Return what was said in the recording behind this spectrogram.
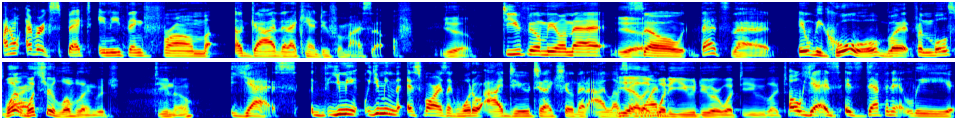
I don't ever expect anything from a guy that I can't do for myself. Yeah. Do you feel me on that? Yeah. So that's that. It would be cool, but for the most part, what's your love language? Do you know? yes. You mean you mean as far as like what do I do to like show that I love yeah, someone? like what do you do or what do you like to oh yeah, it's it's definitely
